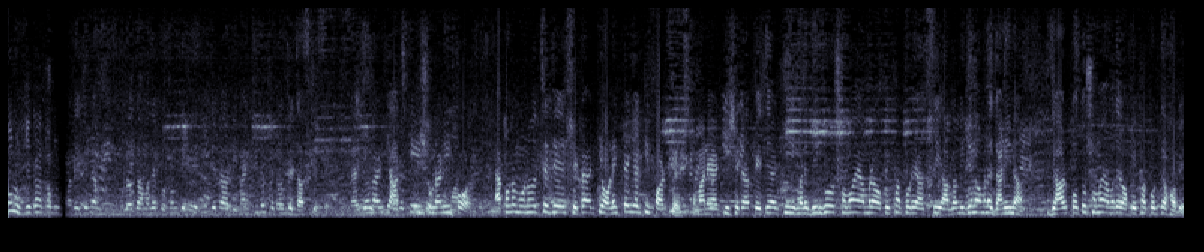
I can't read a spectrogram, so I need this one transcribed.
বলুক যেটা যেটা মেইন মূলত আমাদের প্রথম দিক থেকেই যেটা ডিমান্ড ছিল সেটা হচ্ছে জাস্টিসে তাই জন্য আর কি আজকে এই শুনানির পর এখনও মনে হচ্ছে যে সেটা আর কি অনেকটাই আর কি ফারফেচ মানে আর কি সেটা পেতে আর কি মানে দীর্ঘ সময় আমরা অপেক্ষা করে আসছি আগামী দিনও আমরা জানি না যার কত সময় আমাদের অপেক্ষা করতে হবে।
